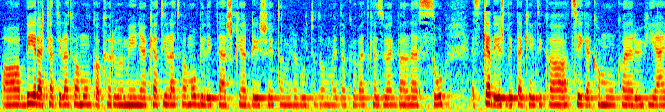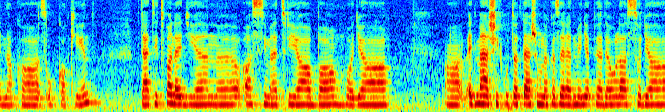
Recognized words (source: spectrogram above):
a béreket, illetve a munkakörülményeket, illetve a mobilitás kérdését, amiről úgy tudom majd a következőekben lesz szó, ezt kevésbé tekintik a cégek a munkaerőhiánynak az okaként. Tehát itt van egy ilyen aszimetria abban, hogy a, a, egy másik kutatásunknak az eredménye például az, hogy a,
